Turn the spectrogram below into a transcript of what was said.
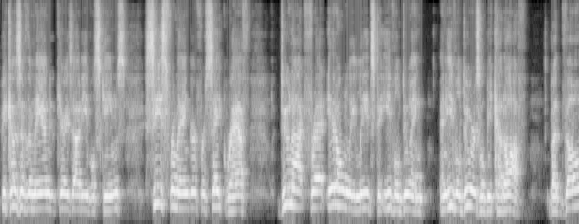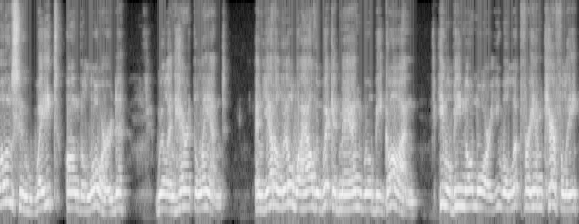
because of the man who carries out evil schemes. Cease from anger, forsake wrath. Do not fret. It only leads to evil doing, and evildoers will be cut off. But those who wait on the Lord will inherit the land. And yet a little while the wicked man will be gone. He will be no more. You will look for him carefully,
